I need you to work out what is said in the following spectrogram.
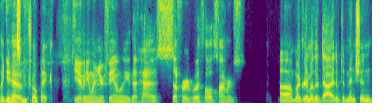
like You it has have- nootropic. Do you have anyone in your family that has suffered with Alzheimer's? Uh, my grandmother died of dementia,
